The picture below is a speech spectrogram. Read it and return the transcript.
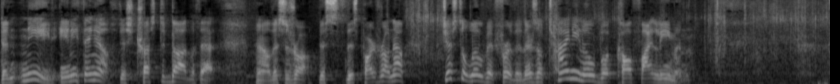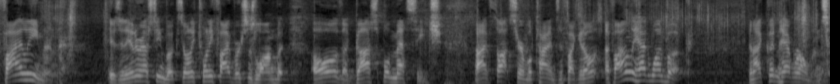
Didn't need anything else, just trusted God with that. Now, this is wrong. This, this part is wrong. Now, just a little bit further, there's a tiny little book called Philemon. Philemon is an interesting book. It's only 25 verses long, but oh, the gospel message. I've thought several times if I could if I only had one book and I couldn't have Romans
